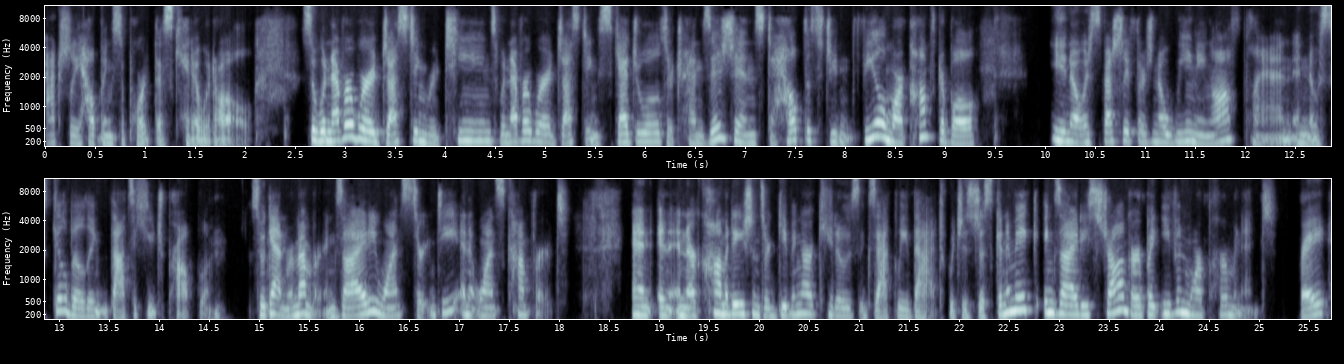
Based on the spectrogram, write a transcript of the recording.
actually helping support this kiddo at all. So, whenever we're adjusting routines, whenever we're adjusting schedules or transitions to help the student feel more comfortable, you know, especially if there's no weaning off plan and no skill building, that's a huge problem. So again, remember, anxiety wants certainty and it wants comfort. And, and, and our accommodations are giving our kiddos exactly that, which is just going to make anxiety stronger, but even more permanent, right?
